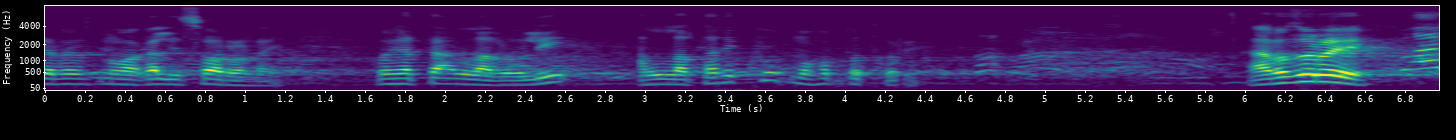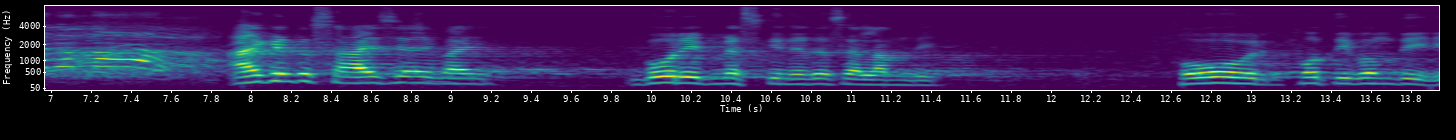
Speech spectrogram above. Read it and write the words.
ইয়ার নোয়াখালী সর নাই। ওই হাতে আল্লাহর অলি আল্লাহ তারে খুব মহব্বত করে। আরও জোরে আমি কিন্তু চাই চাই ভাই। গরিব মেসকিনের সালাম দি। হোর প্রতিবন্ধী।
